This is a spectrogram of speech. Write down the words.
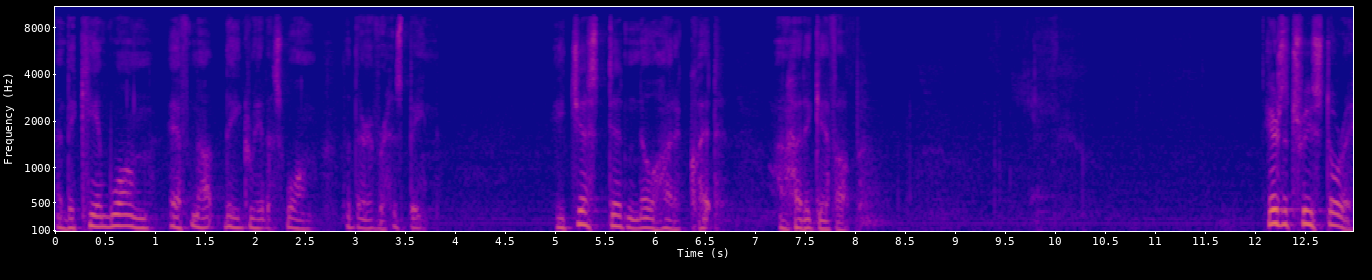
and became one, if not the greatest one, that there ever has been. He just didn't know how to quit and how to give up. Here's a true story.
